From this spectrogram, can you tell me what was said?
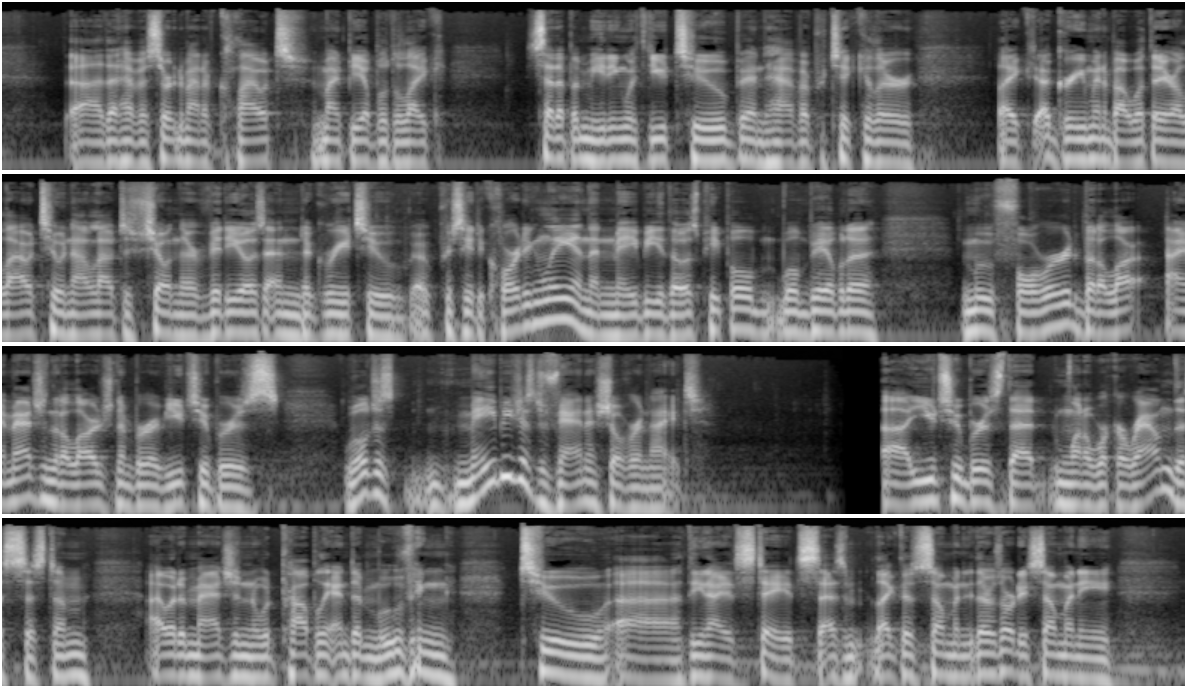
uh, that have a certain amount of clout might be able to like set up a meeting with YouTube and have a particular like agreement about what they are allowed to and not allowed to show in their videos and agree to uh, proceed accordingly. And then maybe those people will be able to move forward. But a lot i imagine that a large number of youtubers will just maybe just vanish overnight uh, YouTubers that want to work around this system, I would imagine would probably end up moving to uh, the United States. As like, there's so many, there's already so many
